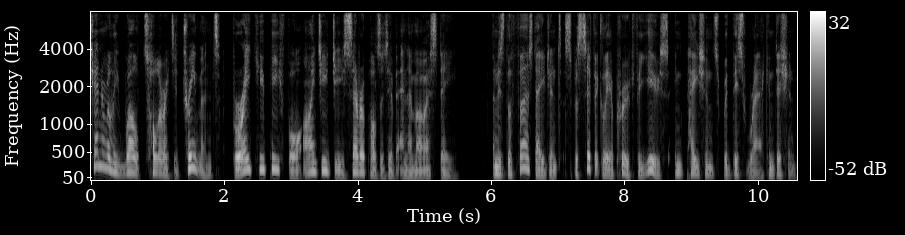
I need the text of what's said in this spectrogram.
generally well tolerated treatment for AQP4 IgG seropositive NMOSD and is the first agent specifically approved for use in patients with this rare condition.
